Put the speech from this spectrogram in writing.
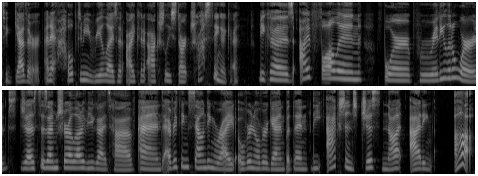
together. And it helped me realize that I could actually start trusting again because I've fallen for pretty little words, just as I'm sure a lot of you guys have, and everything's sounding right over and over again, but then the actions just not adding up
